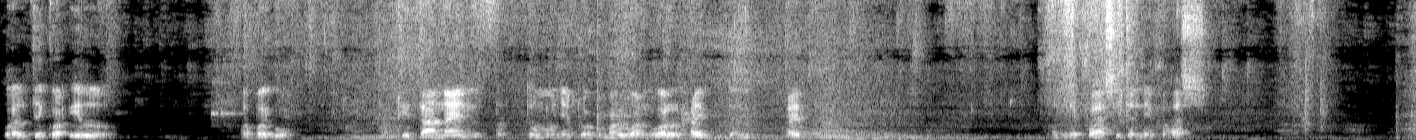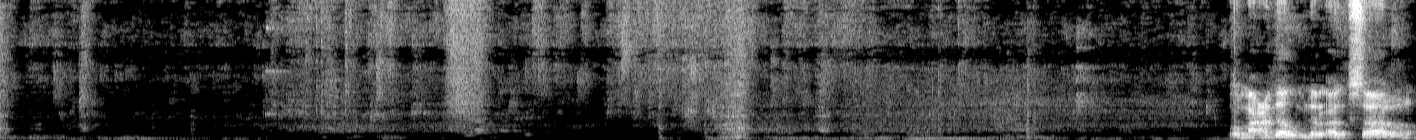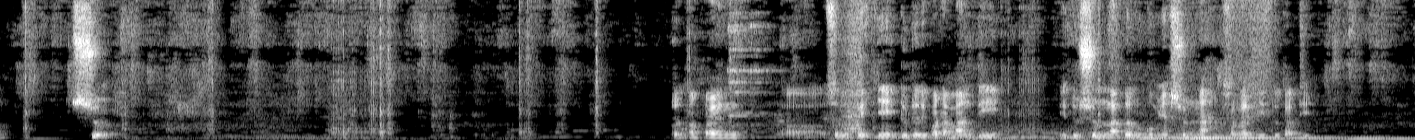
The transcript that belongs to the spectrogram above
Wal tiqail apa itu ditanain pertemuannya dua kemaluan wal haid dan haid. Dan nifas dan nifas. Wa ma'adahu minal aghsal dan apa yang uh, selebihnya itu daripada mandi itu sunnatun hukumnya sunnah. Selain itu tadi.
